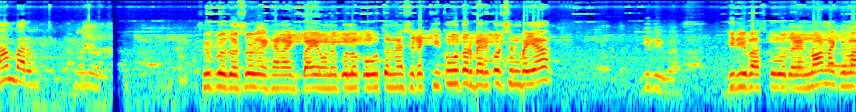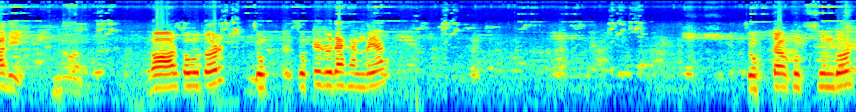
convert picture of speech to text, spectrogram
নাম্বার সুপ্রিয় দর্শক এখানে এক ভাই অনেকগুলো কবুতর না সেটা কি কবুতর বের করছেন ভাইয়া? গিরিবাস। কবুতর। নর নাকি মাদি? নর কবুতর। চোখ চোখটা একটু দেখান ভাইয়া। চোখটা খুব সুন্দর।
